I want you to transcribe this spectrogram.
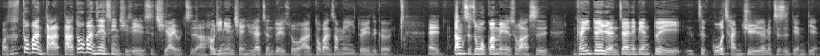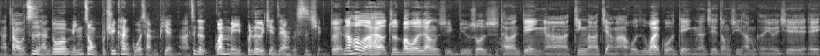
哇，这是豆瓣打打豆瓣这件事情，其实也是其来有志啊。好几年前就在针对说啊，豆瓣上面一堆这个，哎、当时中国官媒的说法是，你看一堆人在那边对这个国产剧那边指指点点啊，导致很多民众不去看国产片啊，这个官媒不乐见这样的事情。对，那后来还有就是包括像比如说就是台湾电影啊、金马奖啊，或者是外国电影啊这些东西，他们可能有一些哎。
